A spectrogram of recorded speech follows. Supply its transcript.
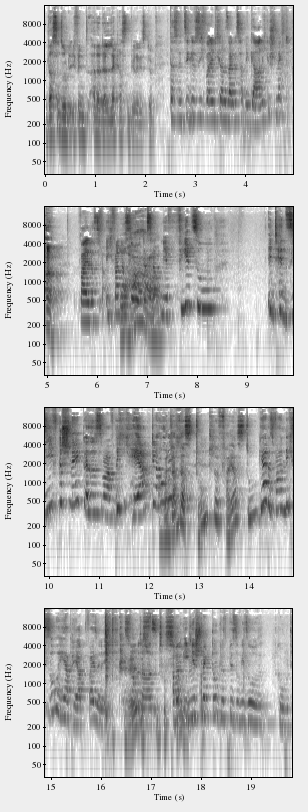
Und das sind so, ich finde, einer der leckersten Biere, die es gibt. das Witzige ist, ich wollte nicht gerade sagen, das hat mir gar nicht geschmeckt. Ah, Weil das, ich fand das so, Oha. das hat mir viel zu intensiv geschmeckt. Also es war richtig herb, glaube aber ich. dann das Dunkle feierst du? Ja, das war nicht so herb, herb, weiß ich nicht. Okay, war das ist interessant. Aber mir schmeckt dunkles Bier sowieso gut,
